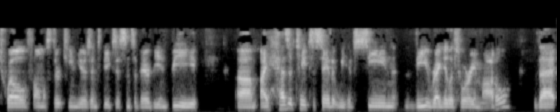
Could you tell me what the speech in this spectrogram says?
12 almost 13 years into the existence of Airbnb I hesitate to say that we have seen the regulatory model that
